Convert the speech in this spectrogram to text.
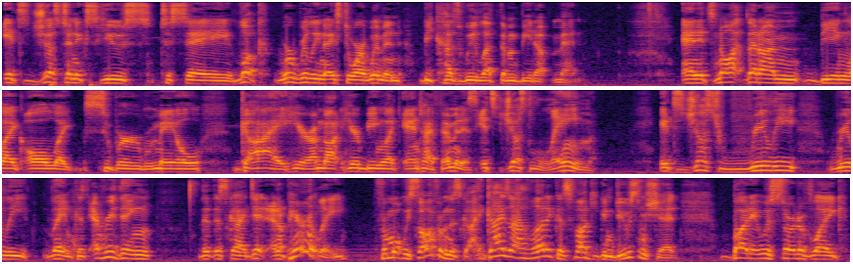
It's just an excuse to say, look, we're really nice to our women because we let them beat up men. And it's not that I'm being like all like super male guy here. I'm not here being like anti feminist. It's just lame. It's just really, really lame because everything that this guy did, and apparently, from what we saw from this guy, guy's athletic as fuck. He can do some shit, but it was sort of like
